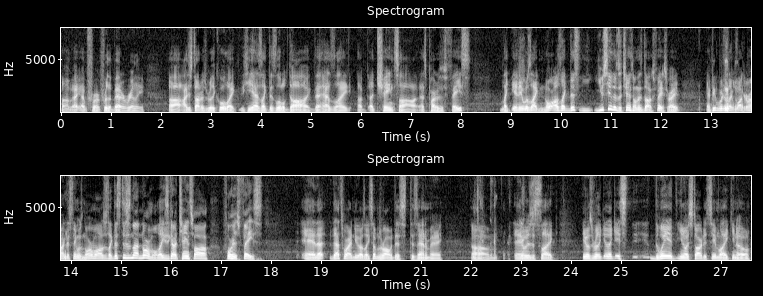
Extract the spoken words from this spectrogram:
um, I, I- for for the better, really. Uh, I just thought it was really cool. Like he has like this little dog that has like a, a chainsaw as part of his face, like and it was like nor. I was like, this. You see, there's a chainsaw on this dog's face, right? And people were just like walking around. This thing was normal. I was just like, this. This is not normal. Like he's got a chainsaw for his face, and that that's where I knew I was like, something's wrong with this this anime. Um, and it was just like, it was really good. Like it's the way it you know it started. It seemed like you know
